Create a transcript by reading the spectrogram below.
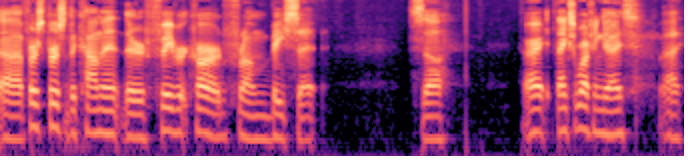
uh, first person to comment their favorite card from base set. So, alright, thanks for watching, guys. Bye.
